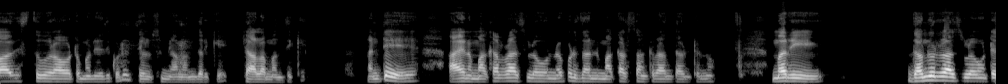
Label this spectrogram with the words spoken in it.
భావిస్తూ రావటం అనేది కూడా తెలుసు మనందరికీ చాలా మందికి. అంటే ఆయన మకర రాశిలో ఉన్నప్పుడు దాన్ని మకర సంక్రాంతి అంటున్నాం. మరి ధనుర్రాశిలో ఉంటే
